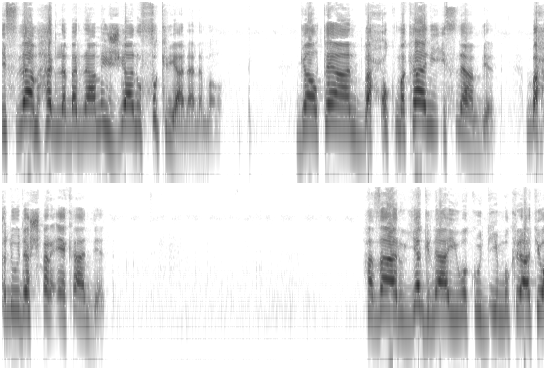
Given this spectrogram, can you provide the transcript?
ئیسلام هەر لە بەرنامەی ژیان و فکریانا نەماوە. گاڵتەیان بە حوکمەکانی ئیسلام دێت، بە حدوودە شەرعیەکان دێت. هەزار و یەک ناوی وەکو دیموکراتی و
